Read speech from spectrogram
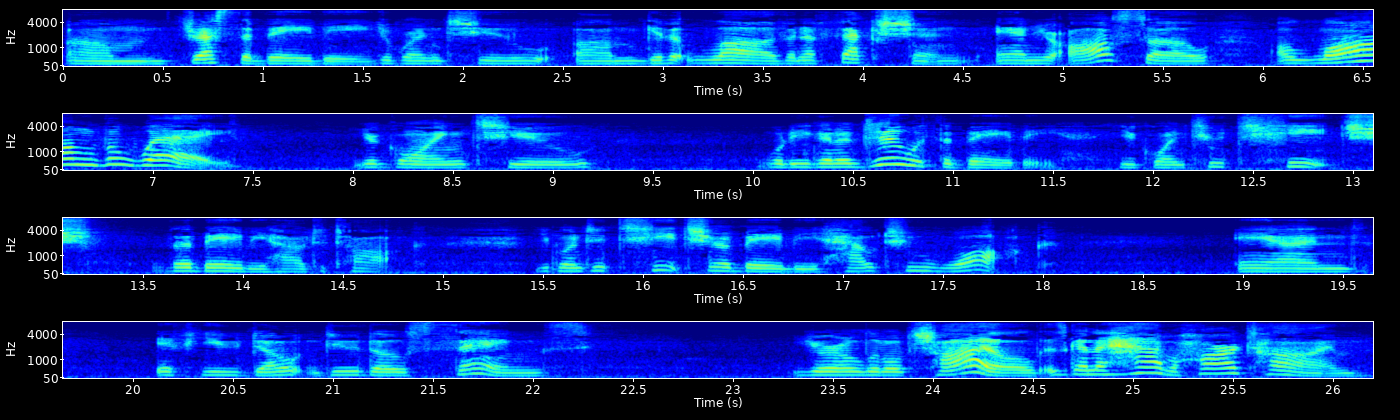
um, dress the baby. You're going to um, give it love and affection. And you're also, along the way, you're going to, what are you going to do with the baby? You're going to teach the baby how to talk. You're going to teach your baby how to walk. And if you don't do those things, your little child is going to have a hard time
